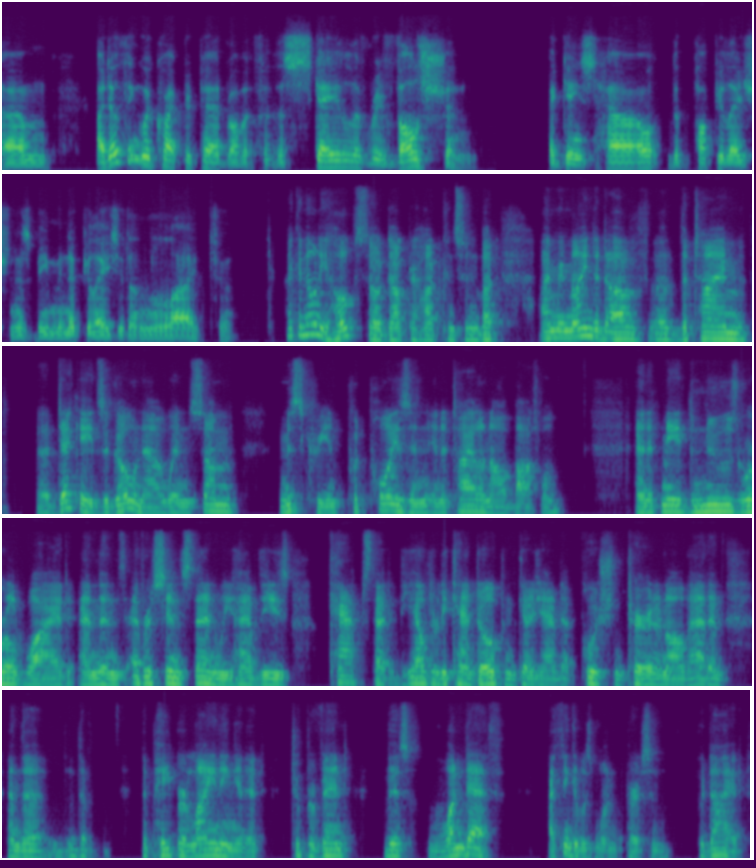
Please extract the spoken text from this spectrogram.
Um, I don't think we're quite prepared, Robert, for the scale of revulsion against how the population has been manipulated and lied to. I can only hope so, Dr. Hodkinson, but I'm reminded of uh, the time uh, decades ago now when some miscreant put poison in a Tylenol bottle and it made the news worldwide. And then ever since then, we have these caps that the elderly can't open because you have that push and turn and all that and and the the the paper lining in it to prevent this one death i think it was one person who died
